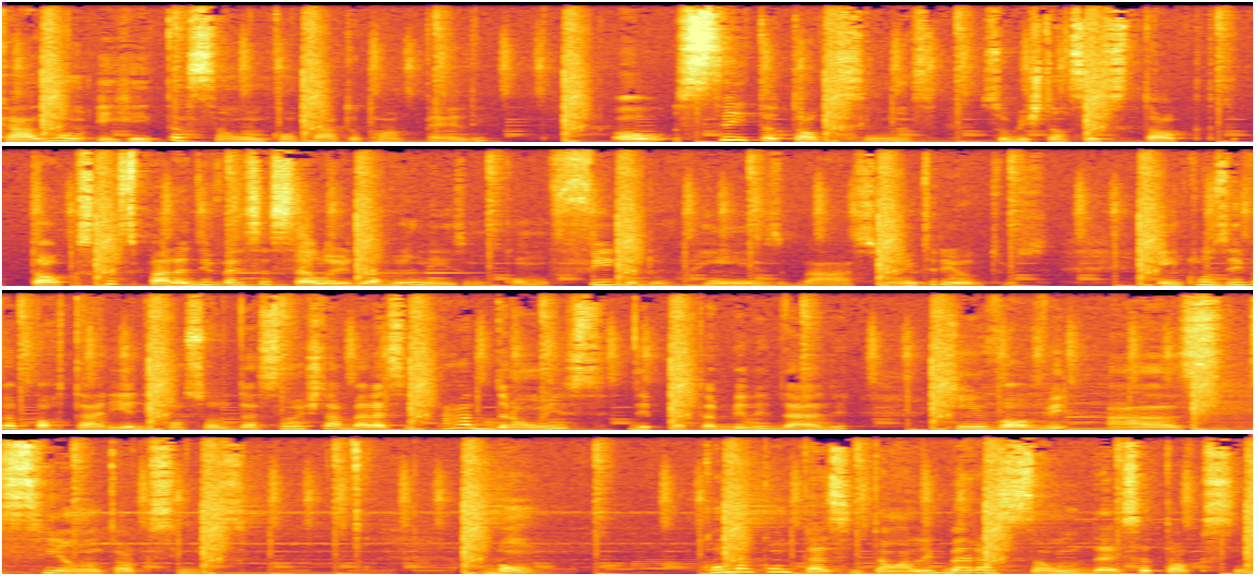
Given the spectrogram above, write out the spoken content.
causam irritação em contato com a pele, ou citotoxinas, substâncias tóxicas para diversas células do organismo, como fígado, rins, baço, entre outros. Inclusive, a portaria de consolidação estabelece padrões de potabilidade que envolve as cianotoxinas. Bom, como acontece então a liberação dessa toxina?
